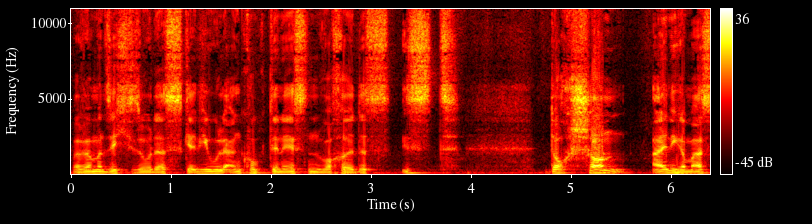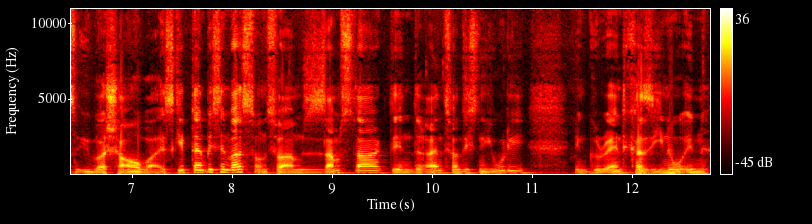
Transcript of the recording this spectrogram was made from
weil wenn man sich so das Schedule anguckt der nächsten Woche, das ist doch schon einigermaßen überschaubar. Es gibt ein bisschen was, und zwar am Samstag, den 23. Juli, im Grand Casino in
